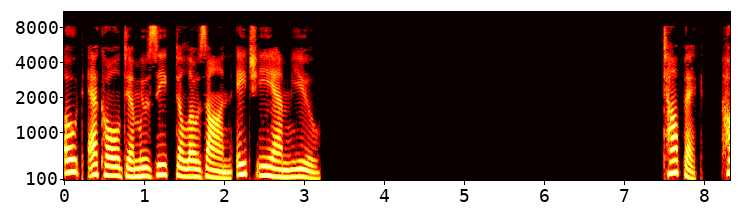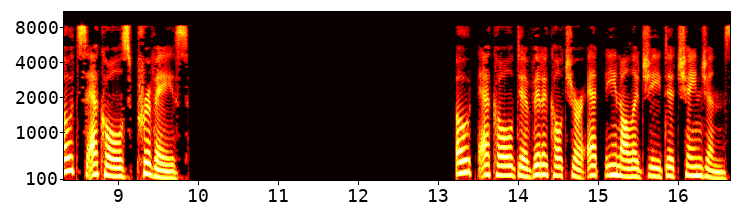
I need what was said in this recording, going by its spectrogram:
Haute École de Musique de Lausanne HEMU Hautes écoles privées. Haute école de viticulture et Enologie de Changins.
